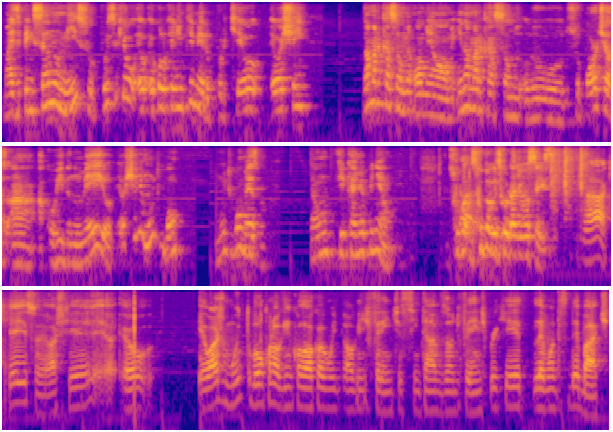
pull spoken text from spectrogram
Mas pensando nisso, por isso que eu, eu, eu coloquei ele em primeiro, porque eu, eu achei na marcação homem a homem e na marcação do, do, suporte à, à, corrida no meio, eu achei ele muito bom. Muito bom mesmo. Então fica a minha opinião. Desculpa, desculpa discordar de vocês. Ah, que isso. Eu acho que eu, eu acho muito bom quando alguém coloca alguém diferente, assim, tem uma visão diferente, porque levanta esse debate.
